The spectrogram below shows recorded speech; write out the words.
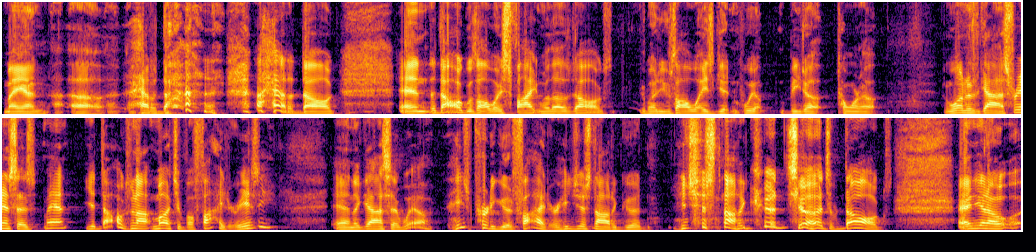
man uh, had a dog. I had a dog, and the dog was always fighting with other dogs, but he was always getting whipped, beat up, torn up. And one of the guy's friends says, "Man, your dog's not much of a fighter, is he?" And the guy said, "Well, he's a pretty good fighter. He's just not a good. He's just not a good judge of dogs." And you know,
